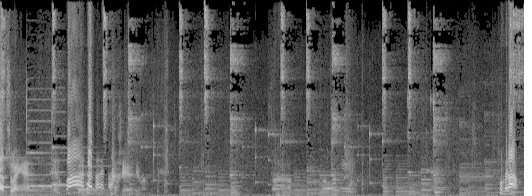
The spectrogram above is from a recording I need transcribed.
แบบสวยไงว้าถ่ายต่อถ่ายต่อโอเคโอเคมาสามสองหนึ่งผมไม่ได้หรอโอ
